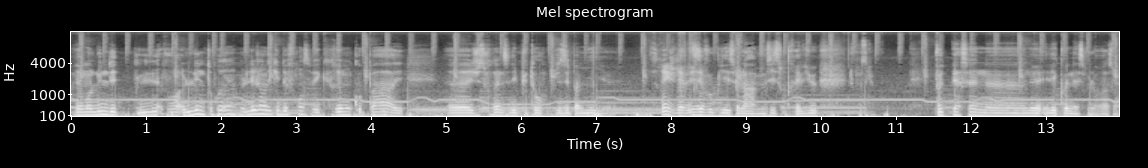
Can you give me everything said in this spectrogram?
Vraiment l'une des. L'une des légendes d'équipe de France avec Raymond Coppa et euh, Juste Fontaine, c'est des putos. Je les ai pas mis. Euh, c'est vrai que je les avais oubliés ceux-là, même s'ils sont très vieux. Peu de personnes euh, les connaissent malheureusement.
